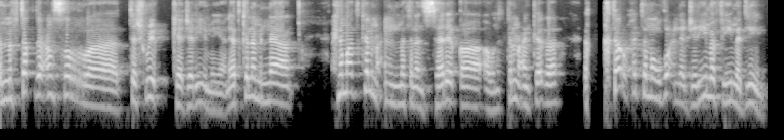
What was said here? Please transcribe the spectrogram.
مفتقدة عنصر آه، التشويق كجريمة. يعني أتكلم إن إحنا ما نتكلم عن مثلا سرقة أو نتكلم عن كذا اختاروا حتى موضوع انه جريمة في مدينة.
